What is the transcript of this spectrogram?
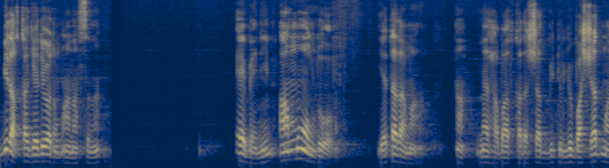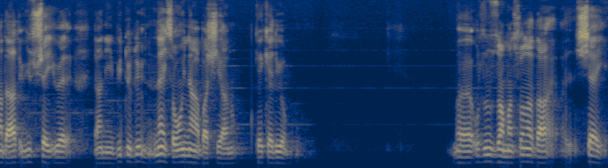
Bir dakika geliyorum anasını. Ebenin amma oldu. Yeter ama. Ha, merhaba arkadaşlar. Bir türlü başlatmadı. Yüz şey ve yani bir türlü neyse oynaya başlayalım. Kekeliyorum. Ee, uzun zaman sonra da e, şey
